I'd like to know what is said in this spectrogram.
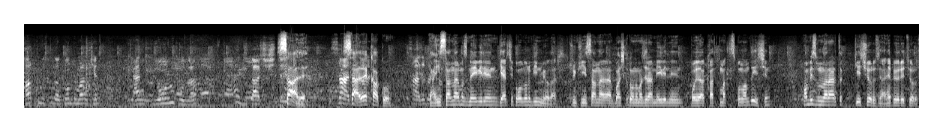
halkımız burada dondurma alırken yani yoğunluk olarak hangi daha çeşitli? Sade. Sade, Sade kakao. Sade Yani insanlarımız meyvelinin gerçek olduğunu bilmiyorlar. Çünkü insanlar başka dondurmacılar meyvelinin boya katkı maddesi kullandığı için ama biz bunları artık geçiyoruz yani hep öğretiyoruz.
